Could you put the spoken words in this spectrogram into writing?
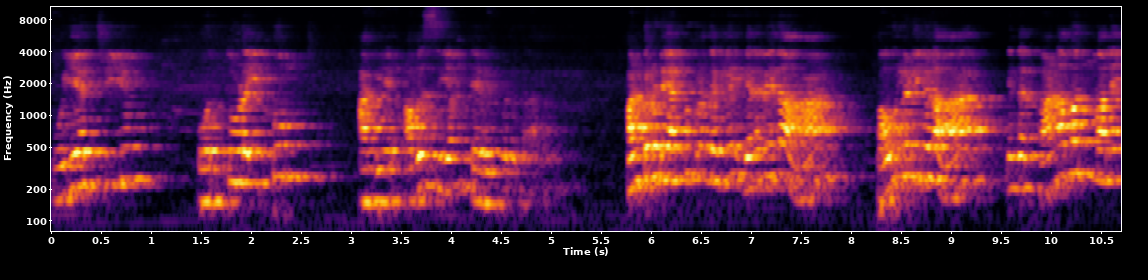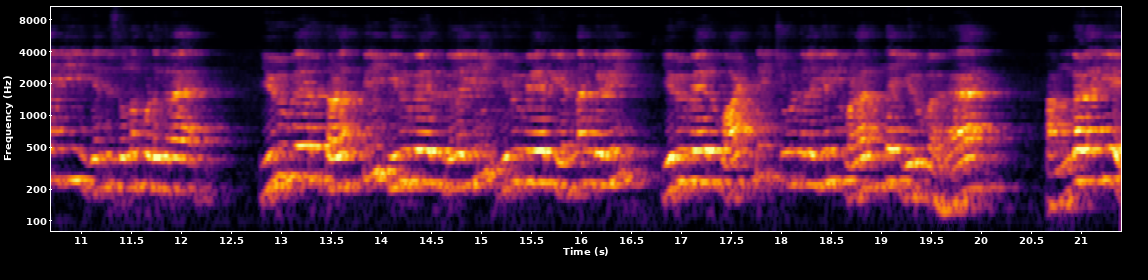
முயற்சியும் ஒத்துழைப்பும் அங்கே அவசியம் தேவைப்படுகிறார்கள் அன்பருடைய அன்பு குழந்தைகளே எனவேதான் பவுலடிகளார் இந்த கணவன் மனைவி என்று சொல்லப்படுகிற இருவேறு தளத்தில் இருவேறு நிலையில் இருவேறு எண்ணங்களில் இருவேறு வாழ்க்கை சூழ்நிலையில் வளர்ந்த இருவர் தங்களையே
